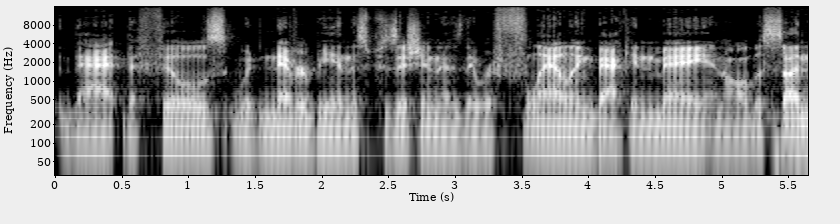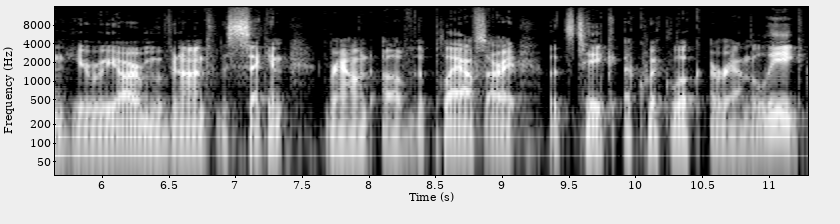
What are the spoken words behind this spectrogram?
that the Phils would never be in this position as they were flailing back in May, and all of a sudden, here we are moving on to the second round of the playoffs. All right, let's take a quick look around the league.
